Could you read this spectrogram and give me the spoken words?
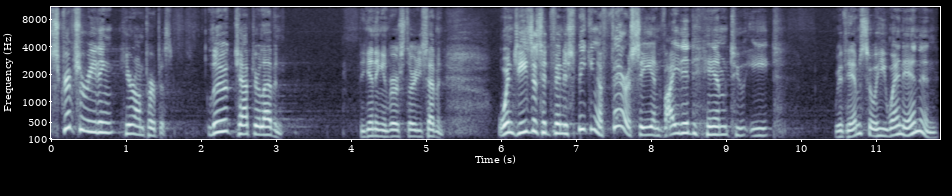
Scripture reading here on purpose. Luke chapter 11, beginning in verse 37. When Jesus had finished speaking, a Pharisee invited him to eat with him, so he went in and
